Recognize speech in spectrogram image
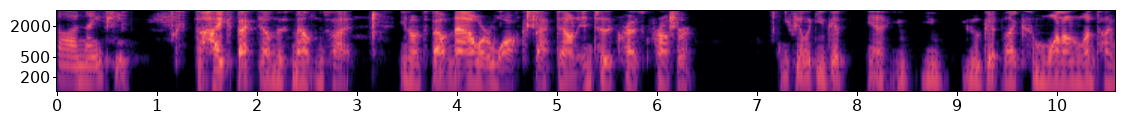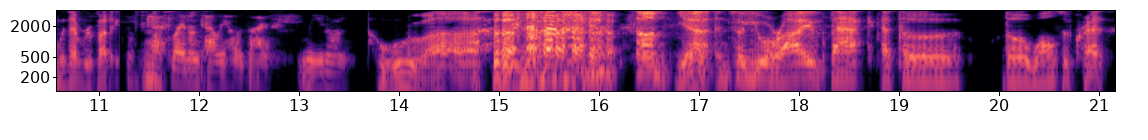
Uh, nineteen. It's a hike back down this mountainside. You know, it's about an hour walk back down into the Krezk proper. And you feel like you get, yeah, you you you get like some one-on-one time with everybody. Cast light on Tallyho's eyes. Lead on. Ooh, ah. yeah. Um, yeah, and so you arrive back at the the walls of Krezk.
